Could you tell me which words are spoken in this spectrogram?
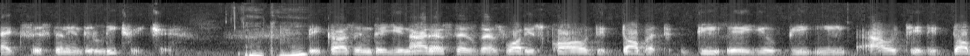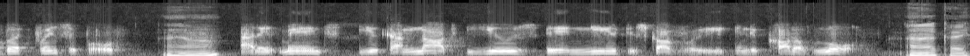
existing in the literature. Okay. Because in the United States, there's what is called the Daubert, D A U B E R T, the Daubert principle, Ja. and it means you cannot use a new discovery in the court of law. Okay.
